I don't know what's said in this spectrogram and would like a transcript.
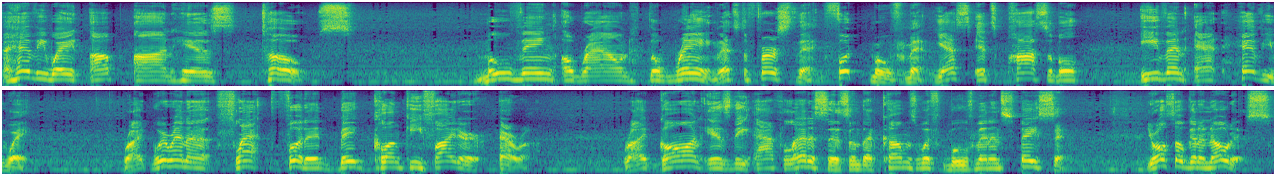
A heavyweight up on his toes. Moving around the ring. That's the first thing. Foot movement. Yes, it's possible even at heavyweight. Right? We're in a flat-footed, big, clunky fighter era. Right? Gone is the athleticism that comes with movement and spacing. You're also going to notice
